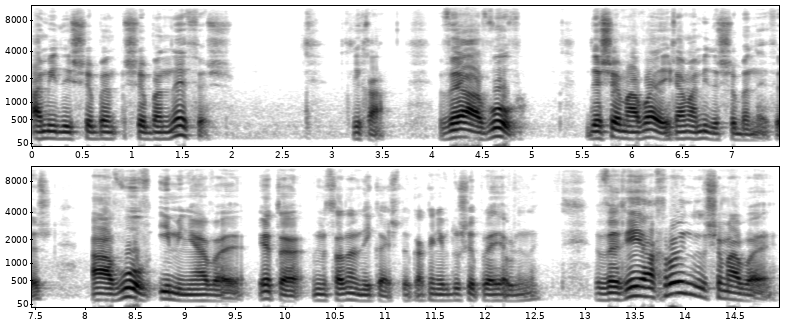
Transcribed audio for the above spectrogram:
амиды шебанефеш. Слиха. В авов дешем авая шебанефеш. А вов имени Авая – это эмоциональные качества, как они в душе проявлены. В гей ахройн Авая.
